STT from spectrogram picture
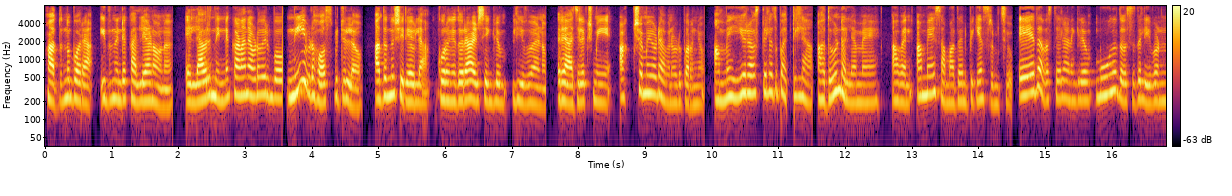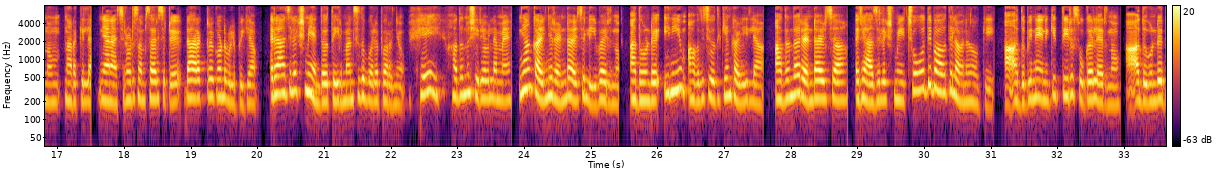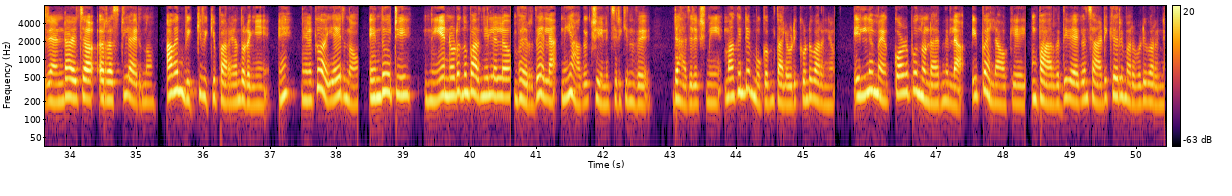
അതൊന്നും പോരാ. ഇത് നിന്റെ കല്യാണമാണ്. എല്ലാവരും നിന്നെ കാണാൻ അവിടെ വരുമ്പോ നീ ഇവിടെ ഹോസ്പിറ്റലിലോ? അതൊന്നും ശരിയാവില്ല. കുറഞ്ഞത് ഒരാഴ്ചയെങ്കിലും ലീവ് വേണം. രാജലക്ഷ്മി അക്ഷമയോടെ അവനോട് പറഞ്ഞു അമ്മ ഈ ഒരു അവസ്ഥയിൽ അത് പറ്റില്ല. അതുകൊണ്ടല്ല അമ്മേ? അവൻ അമ്മയെ സമാധാനിപ്പിക്കാൻ ശ്രമിച്ചു. ഏതവസ്ഥയിലാണെങ്കിലും മൂന്ന് ദിവസത്തെ ലീവ് ഒന്നും നടക്കില്ല. ഞാൻ അച്ഛനോട് സംസാരിച്ചിട്ട് ഡയറക്ടറെ കൊണ്ട് വിളിപ്പിക്കാം. രാജലക്ഷ്മി എന്തോ തീരുമാനിച്ചതുപോലെ പറഞ്ഞു ഹേയ് അതൊന്നും ശരിയാവില്ല അമ്മേ. ഞാൻ കഴിഞ്ഞ രണ്ടാഴ്ച ലീവായിരുന്നു അതുകൊണ്ട് ഇനിയും അവധി ചോദിക്കാൻ കഴിയില്ല. അതെന്താ രണ്ടാഴ്ച? രാജലക്ഷ്മി ചോദ്യഭാവത്തിൽ അവനെ നോക്കി. "അ- അത് പിന്നെ എനിക്ക് തീരെ സുഖമില്ലായിരുന്നു. അതുകൊണ്ട് രണ്ടാഴ്ച റെസ്റ്റിലായിരുന്നു. അവൻ വിക്കി വിക്കി പറയാൻ തുടങ്ങി. ഏ നിനക്ക് വയ്യായിരുന്നോ? എന്തു പറ്റി? നീ എന്നോടൊന്നും പറഞ്ഞില്ലല്ലോ. വെറുതെ അല്ല നീ ആകെ ക്ഷീണിച്ചിരിക്കുന്നത്. രാജലക്ഷ്മി മകന്റെ മുഖം തലോടിക്കൊണ്ട് പറഞ്ഞു. ഇല്ലമ്മേ കുഴപ്പമൊന്നും ഉണ്ടായിരുന്നില്ല. ഇപ്പൊ എല്ലാം ഓക്കെ പാർവതി വേഗം ചാടിക്കേറി മറുപടി പറഞ്ഞു.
